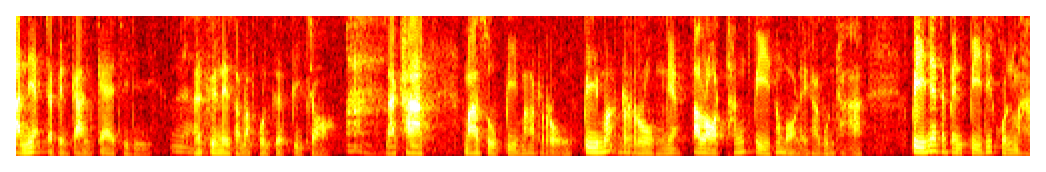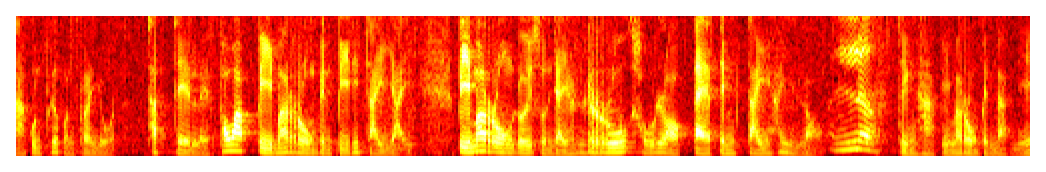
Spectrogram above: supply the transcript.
อันเนี้ยจะเป็นการแก้ที่ดีเหรอนั่นคือในสำหรับคนเกิดปีจออ่านะคะ มาสู่ปีมะโรง ปีมะโรงเนี่ยตลอดทั้งปีต้องบอกเลยค่ะคุณขา ปีเนี่ยจะเป็นปีที่คนมาหาคุณเพื่อผลประโยชน์ ชัดเจนเลย เพราะว่าปีมะโรงเป็นปีที่ใจใหญ่ ปีมะโรงโดยส่วนใหญ่รู้เขาหลอกแต่เต็มใจให้หลอกเหรอจริงหาปีมะโรงเป็นแบบนี้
